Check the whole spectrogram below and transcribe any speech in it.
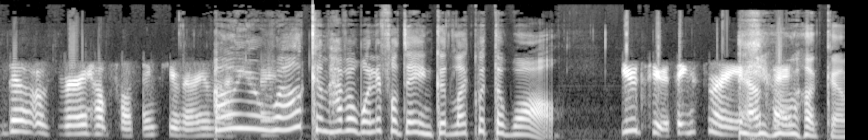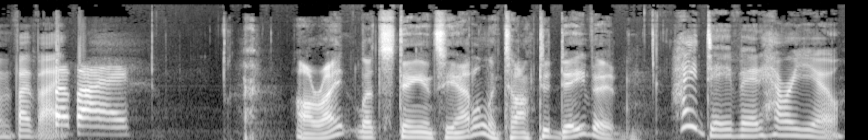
that was very helpful. Thank you very much. Oh, you're welcome. Have a wonderful day and good luck with the wall. You too. Thanks, Marie. Okay. You're welcome. Bye bye. Bye bye. All right, let's stay in Seattle and talk to David. Hi, David. How are you?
